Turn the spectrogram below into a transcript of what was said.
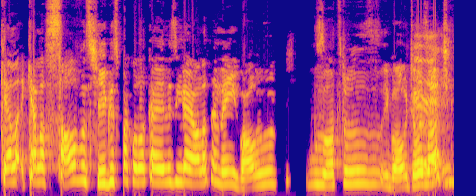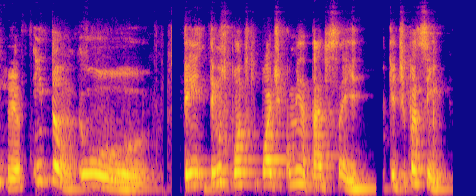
que, ela, que ela salva os tigres pra colocar eles em gaiola também, igual os outros, igual o Joe É, Exotic. en-? Então, o... tem, tem uns pontos que pode comentar disso aí. Porque, tipo assim,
